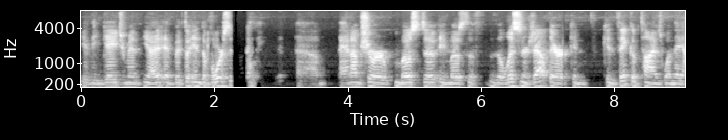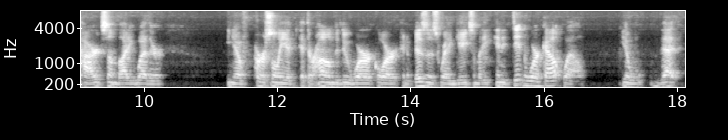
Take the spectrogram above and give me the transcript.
you have the engagement. Yeah, you know, but in divorce, um, and I'm sure most of most of the listeners out there can can think of times when they hired somebody, whether you know, personally at, at, their home to do work or in a business where they engage somebody and it didn't work out well, you know, that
